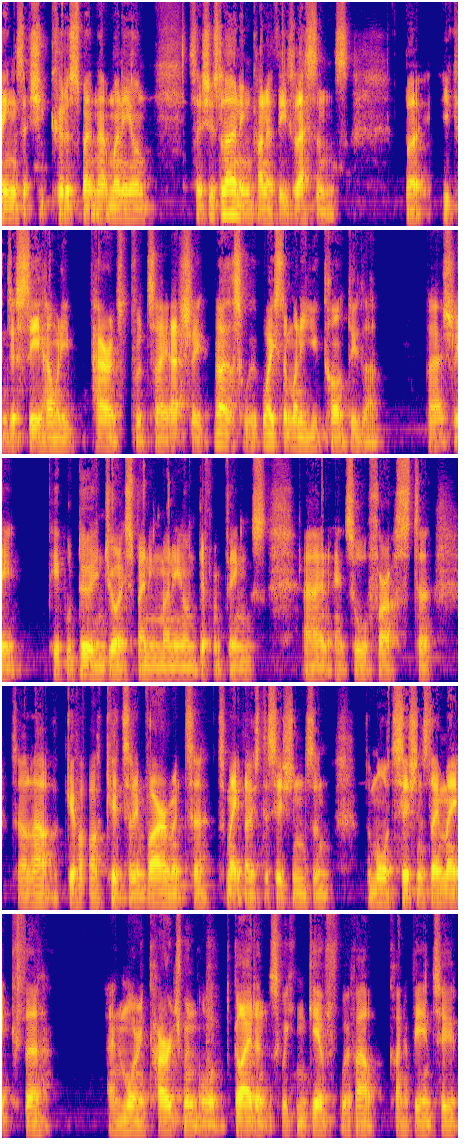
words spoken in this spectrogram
things that she could have spent that money on. So she's learning kind of these lessons. But you can just see how many parents would say, actually, no, that's a waste of money. You can't do that. But actually, people do enjoy spending money on different things, and it's all for us to to allow give our kids an environment to to make those decisions. And the more decisions they make, the and more encouragement or guidance we can give without kind of being too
